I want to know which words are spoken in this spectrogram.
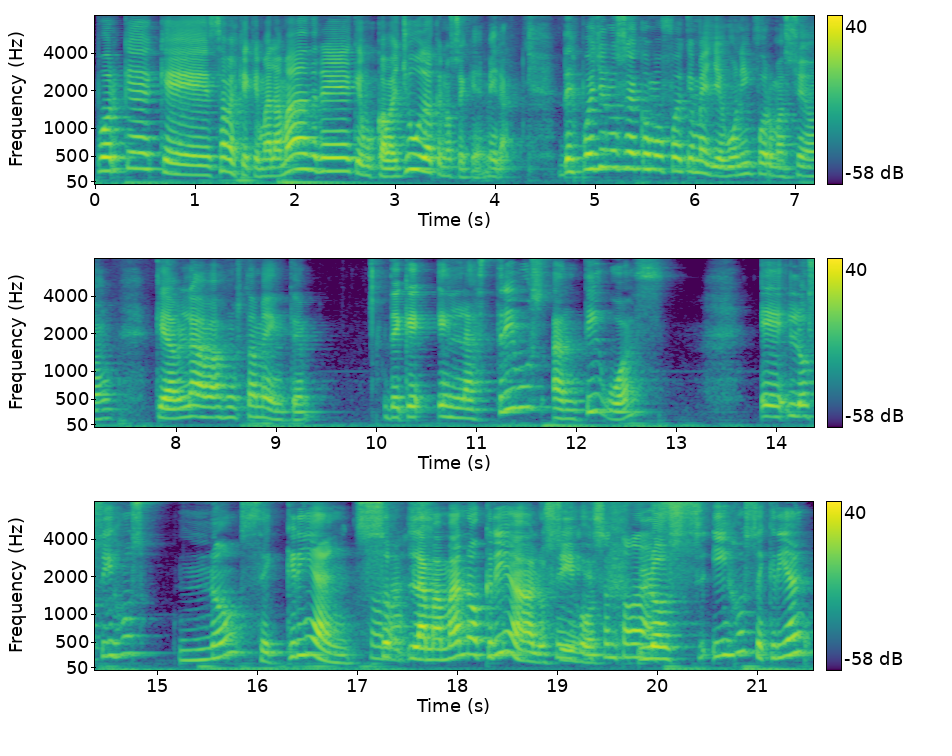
porque, que, ¿sabes? Que qué mala madre, que buscaba ayuda, que no sé qué. Mira, después yo no sé cómo fue que me llegó una información que hablaba justamente de que en las tribus antiguas eh, los hijos no se crían. la mamá no cría a los hijos. Los hijos se crían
